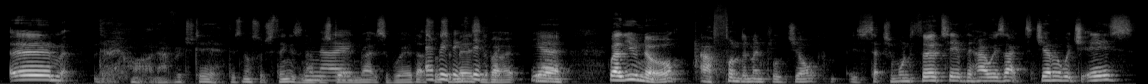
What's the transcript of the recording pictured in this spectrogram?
Um, there- what an average day. There's no such thing as an average No. day in rights of way. That's what's amazing different, about it. yeah. Well, you know, our fundamental job is Section 130 of the Highways Act, Gemma, which is,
